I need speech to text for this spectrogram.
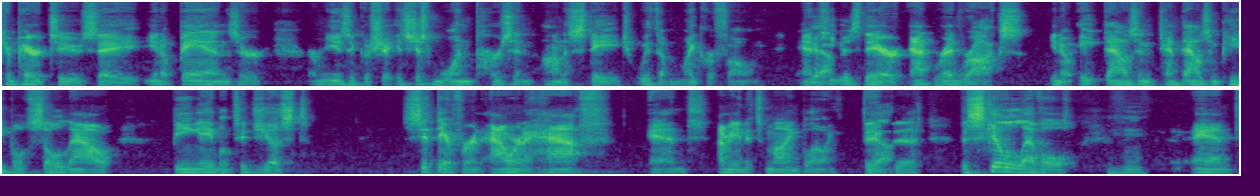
compared to say you know bands or or music or show. It's just one person on a stage with a microphone. And Yeah. he was there at red rocks you know 8000 10000 people sold out being able to just sit there for an hour and a half and i mean it's mind-blowing the Yeah. the, the skill level Mhm. and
